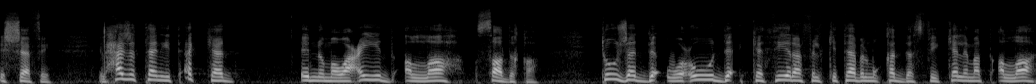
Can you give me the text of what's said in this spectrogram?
الشافي. الحاجة الثانية تأكد أن مواعيد الله صادقة. توجد وعود كثيرة في الكتاب المقدس في كلمة الله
